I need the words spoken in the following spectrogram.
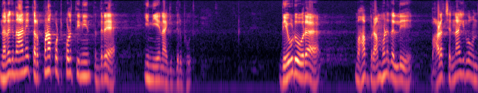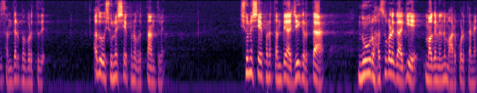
ನನಗೆ ನಾನೇ ತರ್ಪಣ ಕೊಟ್ಕೊಳ್ತೀನಿ ಅಂತಂದರೆ ಇನ್ನೇನಾಗಿದ್ದಿರಬಹುದು ದೇವುಡವರ ಮಹಾಬ್ರಾಹ್ಮಣದಲ್ಲಿ ಬಹಳ ಚೆನ್ನಾಗಿರುವ ಒಂದು ಸಂದರ್ಭ ಬರುತ್ತದೆ. ಅದು ಶುನಶೇಪನ ವೃತ್ತಾಂತವೇ ಶುನಶೇಪನ ತಂದೆ ಅಜೀಗೃತ ನೂರು ಹಸುಗಳಿಗಾಗಿ ಮಗನನ್ನು ಮಾರಿಕೊಳ್ತಾನೆ.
